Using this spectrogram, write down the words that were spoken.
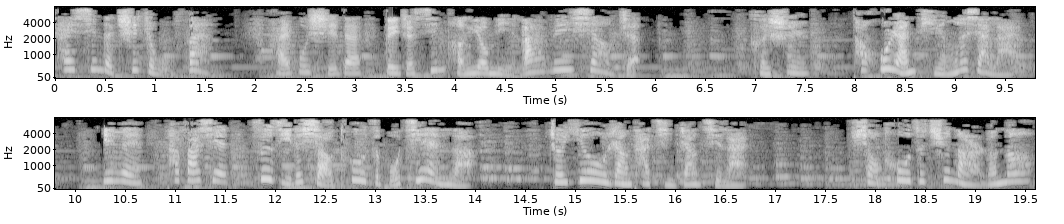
开心的吃着午饭，还不时的对着新朋友米拉微笑着。可是，她忽然停了下来，因为她发现自己的小兔子不见了，这又让她紧张起来。小兔子去哪儿了呢？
